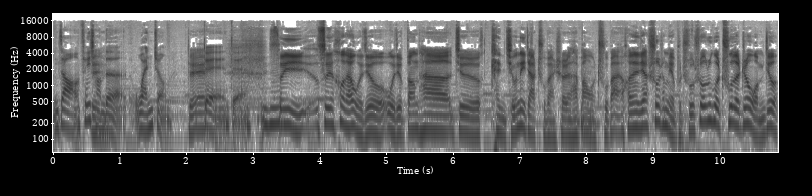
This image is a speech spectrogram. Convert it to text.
你知道，非常的完整。对对对，所以所以后来我就我就帮他就恳求那家出版社让他帮我出版，后来人家说什么也不出，说如果出了之后我们就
